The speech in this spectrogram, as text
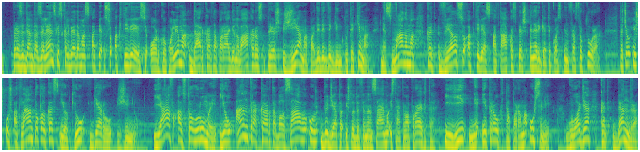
Prezidentas Zelenskis, kalbėdamas apie suaktyvėjusi orko polimą, dar kartą paragino vakarus prieš žiemą padidinti ginklų tiekimą, nes manoma, kad vėl suaktyvės atakos prieš energetikos infrastruktūrą. Tačiau iš už Atlanto kol kas jokių gerų žinių. JAV atstovų rūmai jau antrą kartą balsavo už biudžeto išlaidų finansavimo įstatymo projektą. Į jį neįtraukta parama užsieniui guodžia, kad bendrą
